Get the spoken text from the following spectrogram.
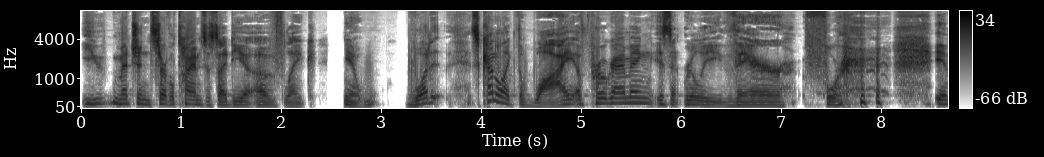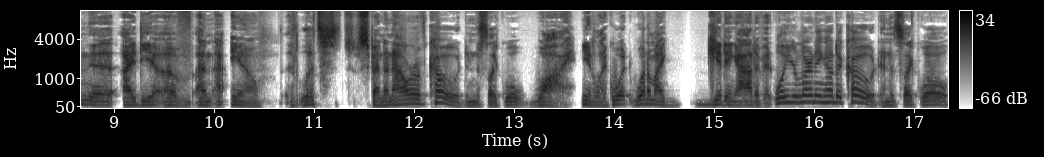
you mentioned several times this idea of like, you know, what it's kind of like the why of programming isn't really there for in the idea of an uh, you know let's spend an hour of code and it's like well why you know like what what am i getting out of it well you're learning how to code and it's like well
